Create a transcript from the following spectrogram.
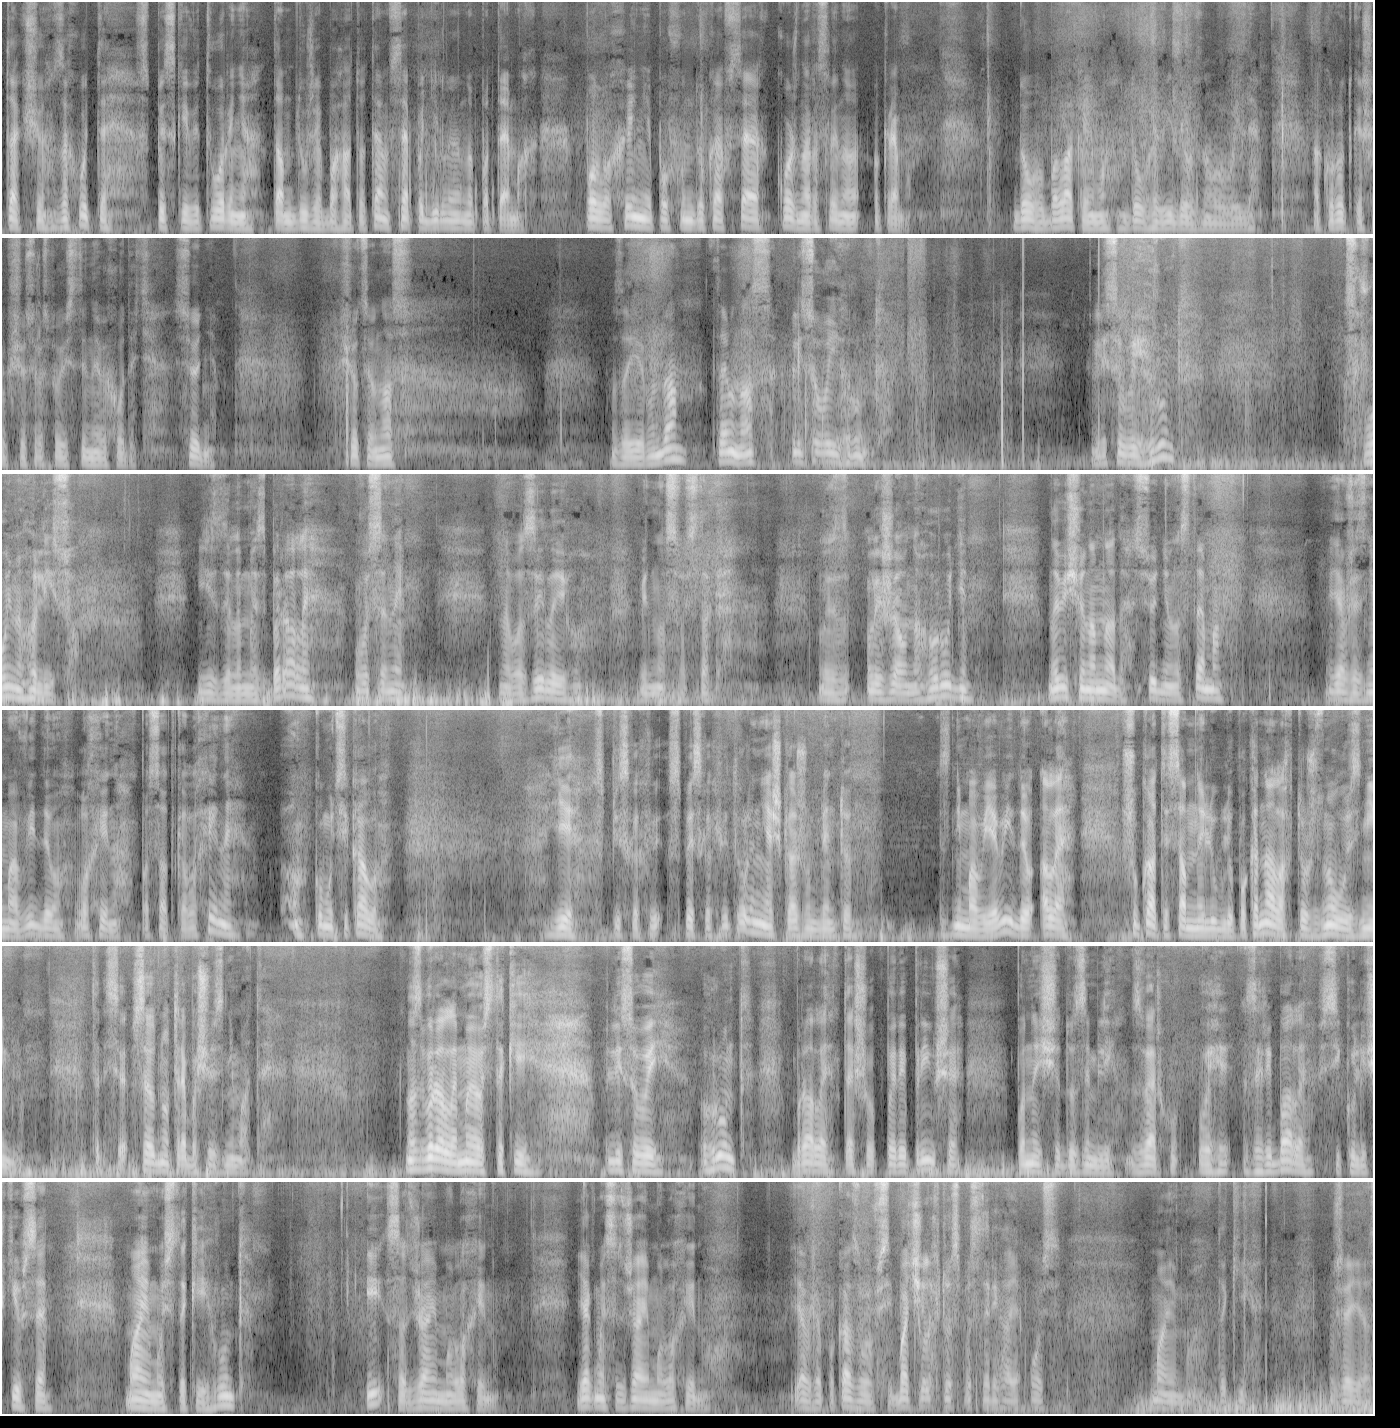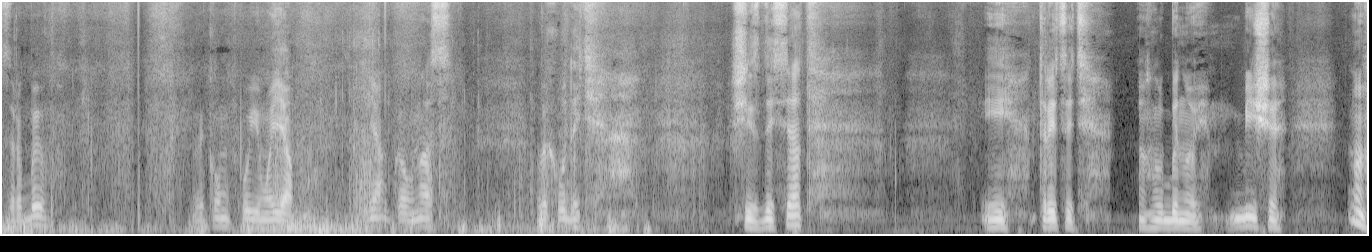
Так що заходьте в списки відтворення, там дуже багато тем, все поділено по темах. По лохині, по фундуках, все, кожна рослина окремо. Довго балакаємо, довге відео знову вийде. А коротке, щоб щось розповісти, не виходить. Сьогодні. Що це в нас за ерунда? Це в нас лісовий ґрунт лісовий ґрунт з хвойного лісу. Їздили ми, збирали восени, навозили його. Він у нас ось так лежав на городі. Навіщо нам треба? Сьогодні у нас тема. Я вже знімав відео лохина, посадка лохини. О, кому цікаво, є в списках, в списках відтворення, я ж кажу, блін, то знімав я відео, але шукати сам не люблю по каналах, тож знову знімлю. Все- одно треба щось знімати. Назбирали ми ось такий лісовий ґрунт, брали те, що перепрівши понижче до землі. Зверху згрібали всі колючки, все. Маємо ось такий ґрунт і саджаємо лохину. Як ми саджаємо лохину? Я вже показував, всі бачили, хто спостерігає. Ось маємо такі, вже я зробив. Викопуємо яму. Ямка у нас виходить 60 і 30 глибиною. Більше, ну,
